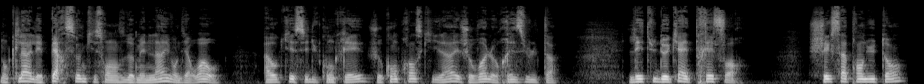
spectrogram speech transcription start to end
Donc là, les personnes qui sont dans ce domaine-là, ils vont dire waouh, ah ok, c'est du concret, je comprends ce qu'il a et je vois le résultat. L'étude de cas est très fort. Je sais que ça prend du temps,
